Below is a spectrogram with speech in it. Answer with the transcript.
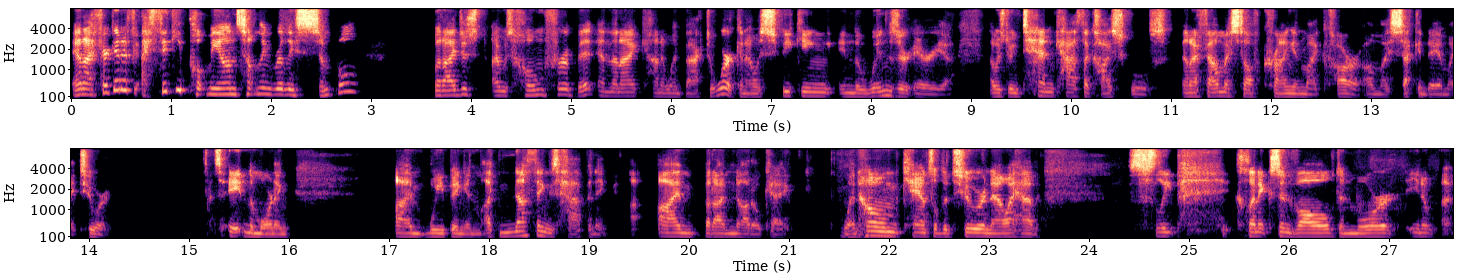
And I forget if I think he put me on something really simple, but I just I was home for a bit and then I kind of went back to work and I was speaking in the Windsor area. I was doing 10 Catholic high schools and I found myself crying in my car on my second day of my tour. It's eight in the morning. I'm weeping and like nothing's happening. I'm but I'm not okay. Went home, canceled the tour. Now I have sleep clinics involved and more, you know, uh,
